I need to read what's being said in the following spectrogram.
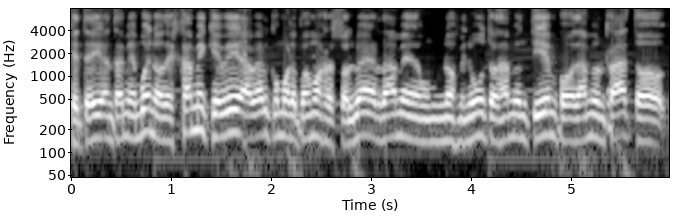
que te digan también, bueno, déjame que vea a ver cómo lo podemos resolver, dame unos minutos, dame un tiempo, dame un rato,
